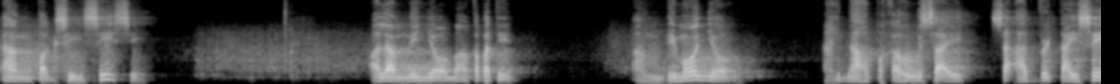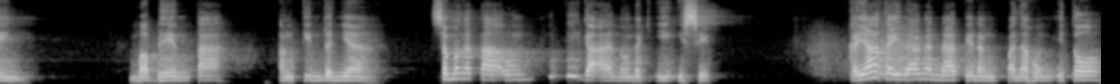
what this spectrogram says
Ang pagsisisi. Alam ninyo, mga kapatid, ang demonyo ay napakahusay sa advertising. Mabenta ang tinda niya sa mga taong hindi gaano nag-iisip. Kaya kailangan natin ang panahong ito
